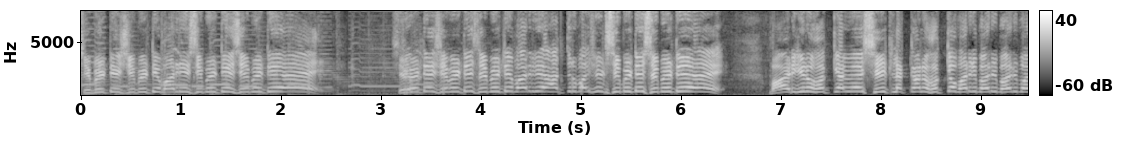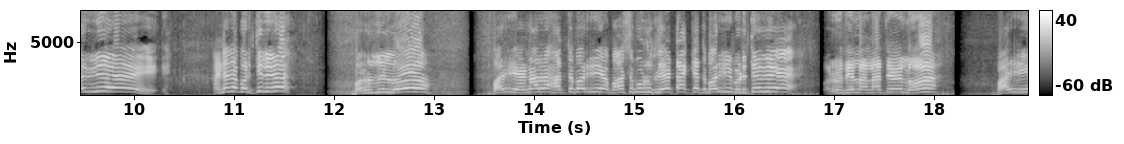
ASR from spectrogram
ಶಿಬಿಟಿ ಶಿಬಿಟಿ ಬರ್ರಿ ಶಿಬಿಟಿ ಶಿಬಿಟಿ. ಶಿಬಿಟಿ ಶಿಬಿಟಿ ಶಿಬಿಟಿ ಬರ್ರಿ. ಹತ್ತು ರೂಪಾಯಿ ಶೀಟ್ ಶಿಬಿಟಿ ಶಿಬಿಟಿ. ಬಾಡಿಗೆನು ಹೊಕ್ಕವೆ ಶೀಟ್ ಲೆಕ್ಕನು ಹೊಕ್ಕ ಬರ್ರಿ ಬರ್ರಿ ಬರ್ರಿ ಬರ್ರಿ. ಅಣ್ಣರ ಬರ್ತೀರಿ? ಬರುದಿಲ್ಲ? ಬರ್ರಿ ಅಣ್ಣಾರ ಹತ್ತು ಬರ್ರಿ. ಬಸ್ ಬರುದು ಲೇಟ್ ಆಕೈತೆ ಬರ್ರಿ ಬಿಡ್ತೇವೆ. ಬರುದಿಲ್ಲ ಅನ್ನತ್ತೇವಿಲ್ಲ ಬರ್ರಿ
